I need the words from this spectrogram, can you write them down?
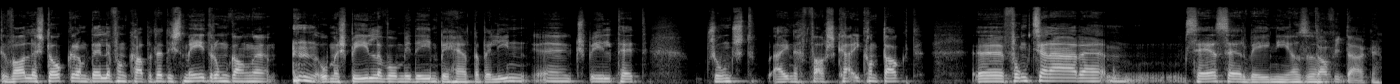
der Walle Stocker am Telefon gehabt, dort ist es mehr darum gegangen, um einen Spieler, der mit ihm bei Hertha Berlin äh, gespielt hat. Sonst eigentlich fast kein Kontakt. Äh, Funktionäre sehr, sehr wenig. Also, Darf ich sagen?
